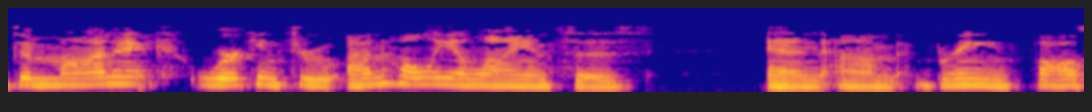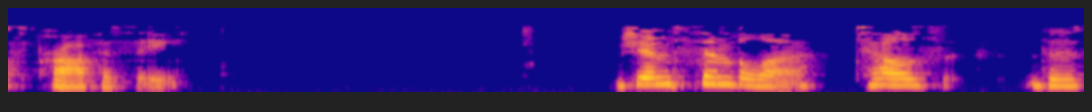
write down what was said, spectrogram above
demonic working through unholy alliances and um, bringing false prophecy. Jim Cymbala tells the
